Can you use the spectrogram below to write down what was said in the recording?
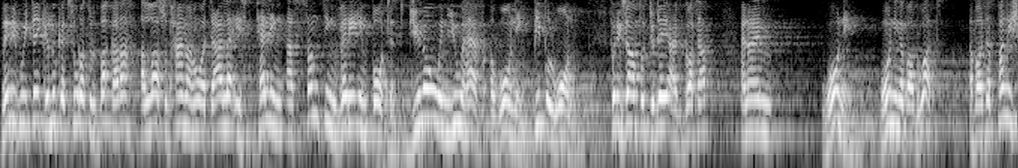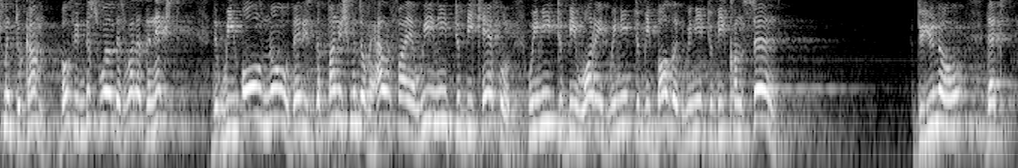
Then if we take a look at Surah Al-Baqarah, Allah subhanahu wa ta'ala is telling us something very important. Do you know when you have a warning, people warn. For example, today I've got up and I'm warning. Warning about what? About a punishment to come, both in this world as well as the next. That we all know there is the punishment of hellfire. We need to be careful. We need to be worried. We need to be bothered. We need to be concerned. Do you know that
